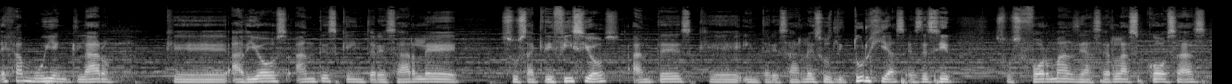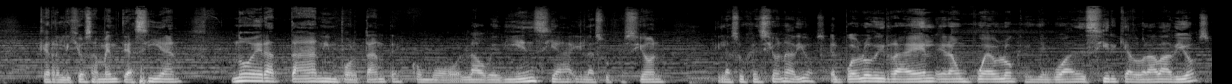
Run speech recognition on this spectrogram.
deja muy en claro que a Dios, antes que interesarle sus sacrificios, antes que interesarle sus liturgias, es decir, sus formas de hacer las cosas que religiosamente hacían, no era tan importante como la obediencia y la sujeción y la sujeción a Dios. El pueblo de Israel era un pueblo que llegó a decir que adoraba a Dios,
